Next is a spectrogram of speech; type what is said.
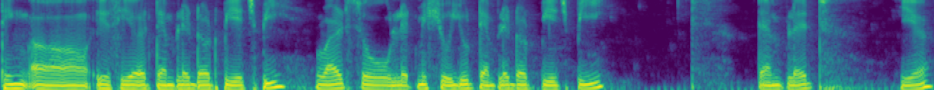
thing uh, is here template.php right so let me show you template.php template here.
